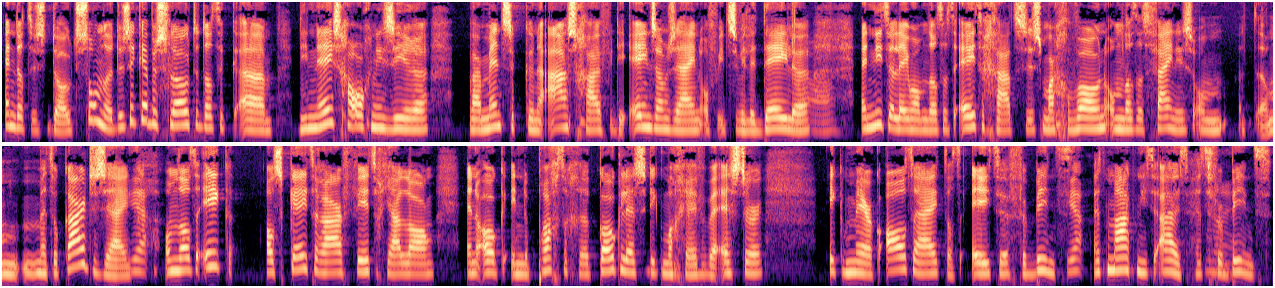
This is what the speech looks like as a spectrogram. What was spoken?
En dat is doodzonde. Dus ik heb besloten dat ik eh, diners ga organiseren. Waar mensen kunnen aanschuiven die eenzaam zijn of iets willen delen. En niet alleen maar omdat het eten gratis is, maar gewoon omdat het fijn is om, met elkaar te zijn. Ja. Omdat ik als cateraar 40 jaar lang en ook in de prachtige kooklessen die ik mag geven bij Esther. Ik merk altijd dat eten verbindt. Ja. Het maakt niet uit, het verbindt.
